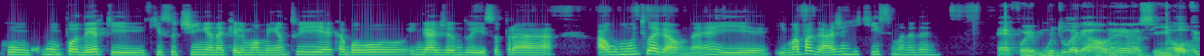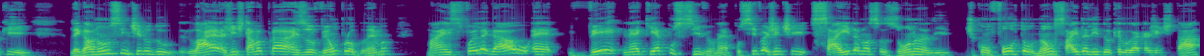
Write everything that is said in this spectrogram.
Com, com o poder que, que isso tinha naquele momento e acabou engajando isso para algo muito legal, né? E, e, uma bagagem riquíssima, né, Dani? É, foi muito legal, né? Assim, óbvio que legal não no sentido do lá a gente estava para resolver um problema, mas foi legal é, ver, né, que é possível, né? É possível a gente sair da nossa zona ali de conforto ou não, sair dali daquele lugar que a gente está,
